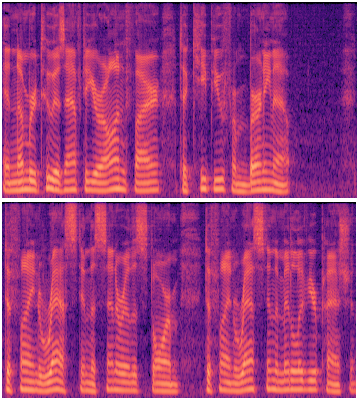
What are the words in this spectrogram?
And number two is after you're on fire, to keep you from burning out. To find rest in the center of the storm, to find rest in the middle of your passion,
